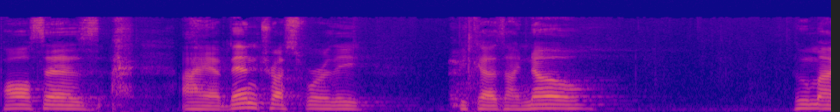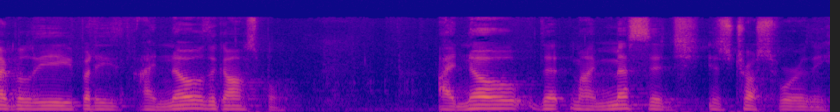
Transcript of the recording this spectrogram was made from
Paul says, I have been trustworthy because I know whom I believe, but I know the gospel. I know that my message is trustworthy.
